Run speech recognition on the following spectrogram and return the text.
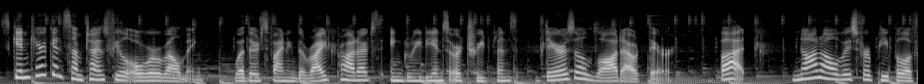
Skincare can sometimes feel overwhelming. Whether it's finding the right products, ingredients, or treatments, there's a lot out there. But not always for people of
